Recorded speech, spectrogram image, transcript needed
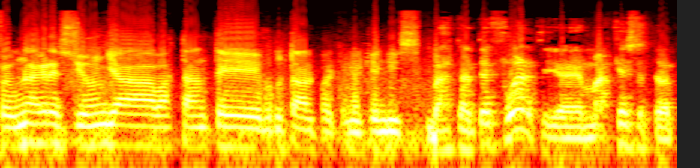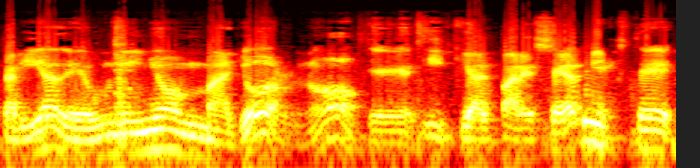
fue una agresión ya bastante brutal, para pues, quien dice. Bastante fuerte, y además que se trataría de un niño mayor, ¿no? y que al parecer este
